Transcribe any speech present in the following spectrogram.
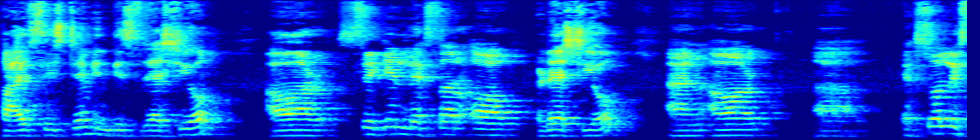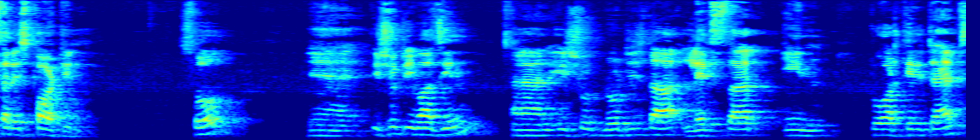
five system in this ratio, our second lecture of ratio and our uh, actual lecture is 14. So, uh, you should imagine and you should notice the lecture in two or three times.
